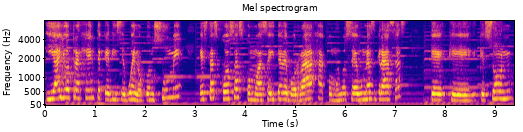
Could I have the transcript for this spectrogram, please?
Y hay otra gente que dice, bueno, consume estas cosas como aceite de borraja, como no sé, unas grasas que, que, son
